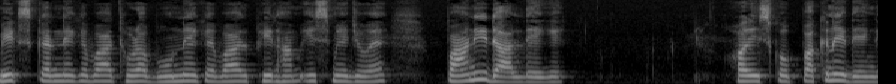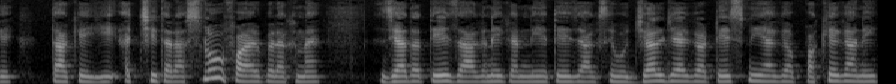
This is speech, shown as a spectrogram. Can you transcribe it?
मिक्स करने के बाद, थोड़ा भूनने के बाद फिर हम इसमें जो है पानी डाल देंगे और इसको पकने देंगे ताकि ये अच्छी तरह स्लो फायर पे रखना है। ज़्यादा तेज़ आग नहीं करनी है, तेज़ आग से वो जल जाएगा टेस्ट नहीं आएगा, पकेगा नहीं।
